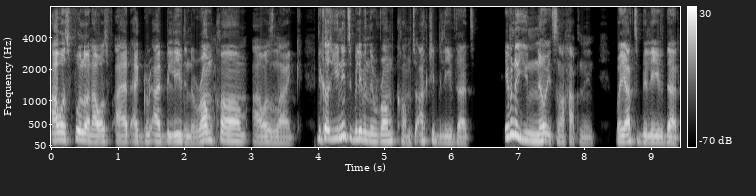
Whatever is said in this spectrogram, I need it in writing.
I was full on. I was I I, I believed in the rom com. I was like because you need to believe in the rom com to actually believe that even though you know it's not happening, but you have to believe that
